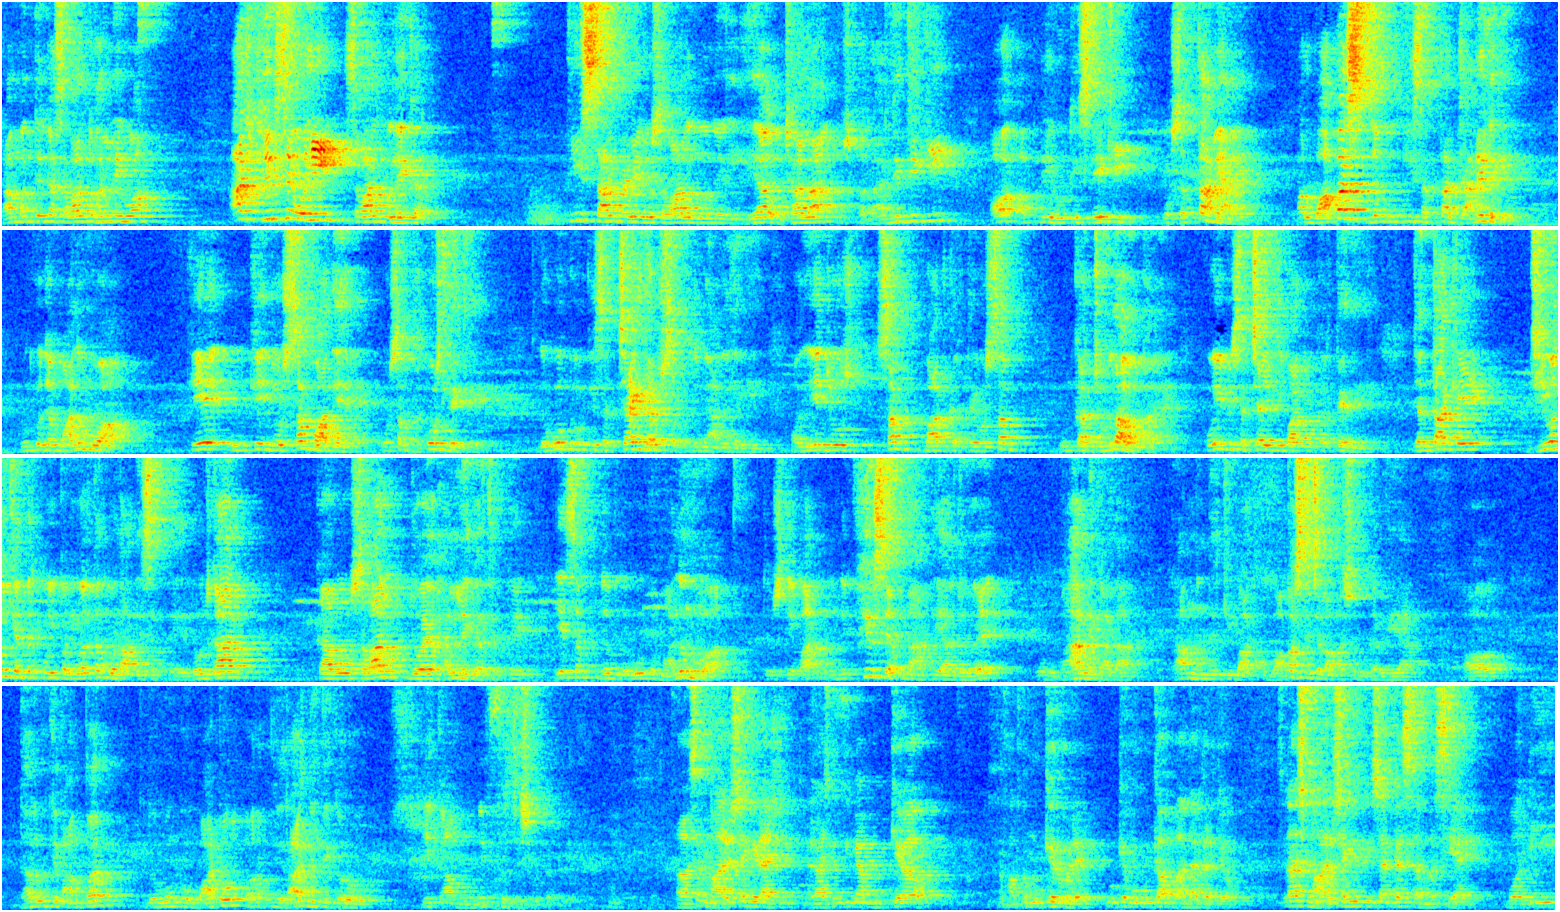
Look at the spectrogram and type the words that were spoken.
राम मंदिर का सवाल तो हल नहीं हुआ। आज फिर से वही सवाल को लेकर तीस साल पहले जो सवाल उन्होंने लिया, उछाला, उस पर राजनीति की और अपनी रोटी सेकी वो सत्ता में आए और वापस जब उनकी सत्ता जाने लगी, उनको जब मालूम हुआ कि उनके जो सब वादे हैं वो सब घकोसले थे लोगों की उनकी सच्चाई जब समझ में आने लगी और ये जो सब बात करते हैं, वो सब उनका जुमला होता है। कोई भी सच्चाई की बात वो करते नहीं। जनता के जीवन के अंदर कोई परिवर्तन वो ला नहीं सकते। रोज़गार का वो सवाल जो है, हल नहीं कर सकते। ये सब जब लोगों को मालूम हुआ तो उसके बाद उन्होंने फिर से अपना हथियार जो है, वो बाहर निकाला। राम मंदिर की बात को वापस से चलाना शुरू कर दिया। और धर्म के नाम पर लोगों को बांटो और अपनी राजनीति करो। ये काम उन्होंने फिर से शुरू कर दिया। सर, महाराष्ट्र की राजनीति में आप मुख्य, आपका मुख्य रोल है, मुख्य भूमिका आप अदा करते हो। सर, आज महाराष्ट्र की किसान का समस्या है। बहुत ही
